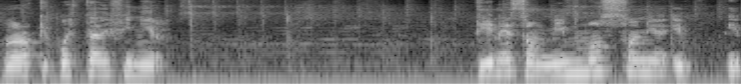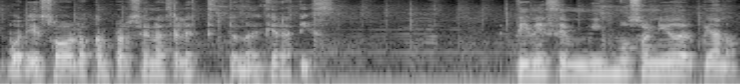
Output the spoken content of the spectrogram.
Un dolor que cuesta definir. Tiene esos mismos sonidos. Y, y por eso los Camperaciones Celestes, esto no es gratis. Tiene ese mismo sonido del piano.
